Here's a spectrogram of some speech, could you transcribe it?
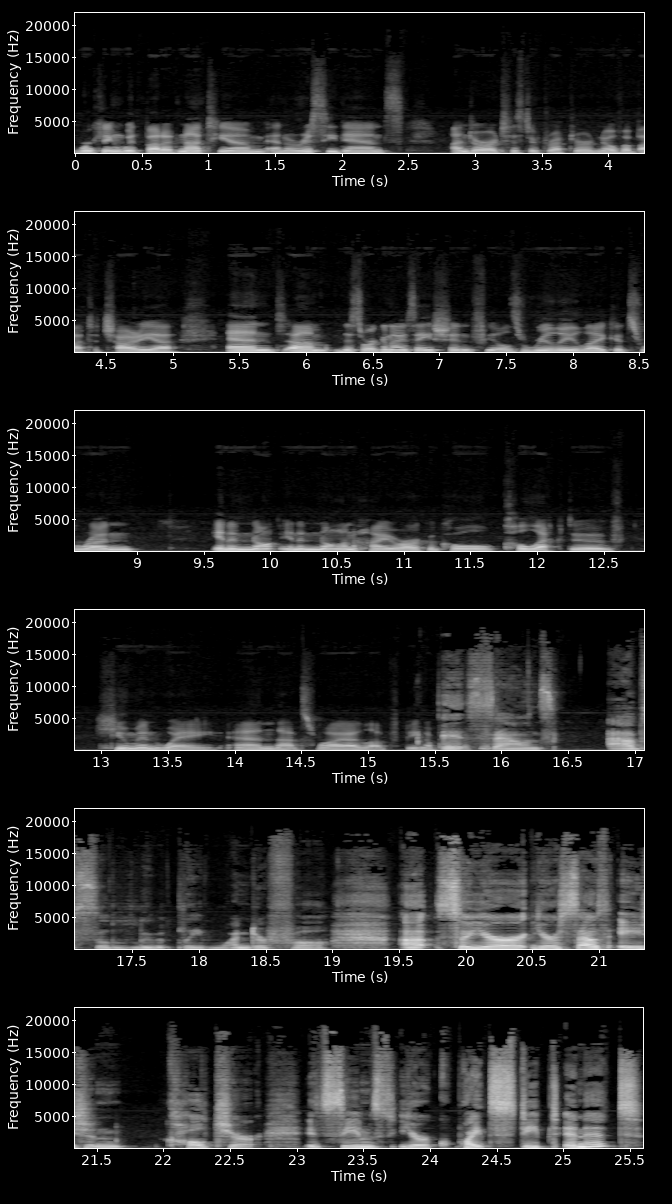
working with Bharatanatyam and Odissi dance under artistic director Nova Bhattacharya. And um, this organization feels really like it's run in a non, in a non-hierarchical, collective, human way, and that's why I love being a part it of it. Sounds absolutely wonderful. Uh, so your your South Asian culture, it seems you're quite steeped in it.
